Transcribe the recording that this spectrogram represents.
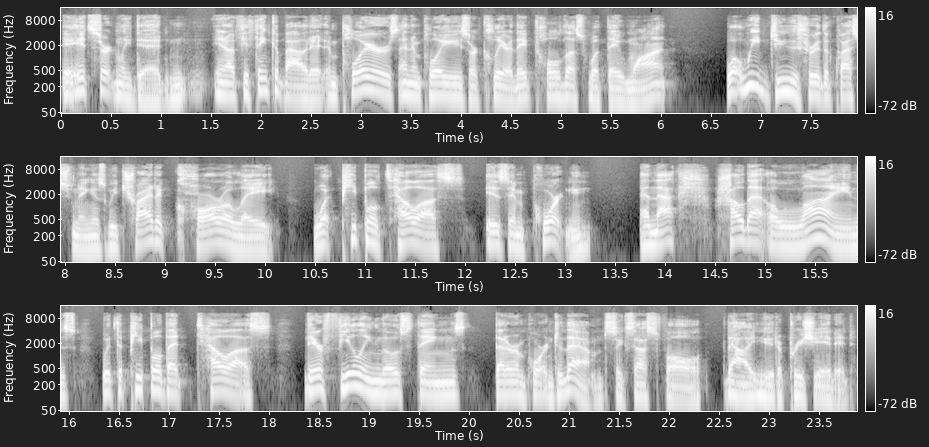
It certainly did. You know, if you think about it, employers and employees are clear. They've told us what they want. what we do through the questioning is we try to correlate what people tell us is important and that how that aligns with the people that tell us they're feeling those things that are important to them successful, valued, appreciated.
